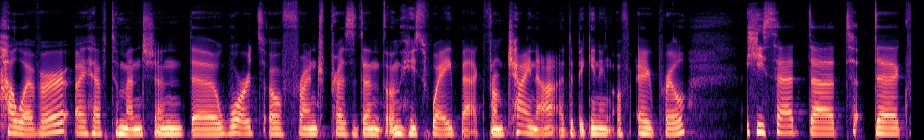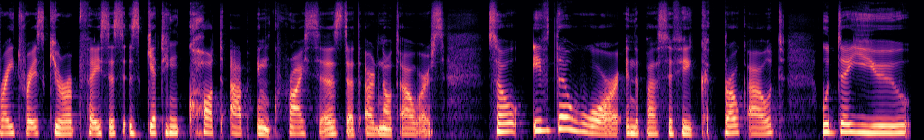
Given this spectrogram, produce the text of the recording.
However, I have to mention the words of French president on his way back from China at the beginning of April. He said that the great risk Europe faces is getting caught up in crises that are not ours. So, if the war in the Pacific broke out, would the EU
